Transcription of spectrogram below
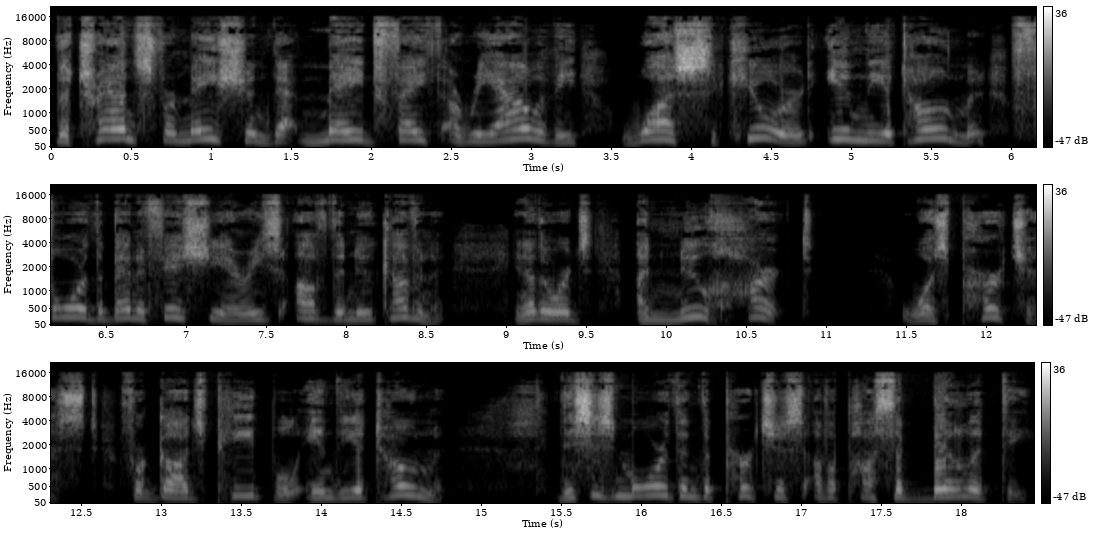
The transformation that made faith a reality was secured in the atonement for the beneficiaries of the new covenant. In other words, a new heart was purchased for God's people in the atonement. This is more than the purchase of a possibility.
